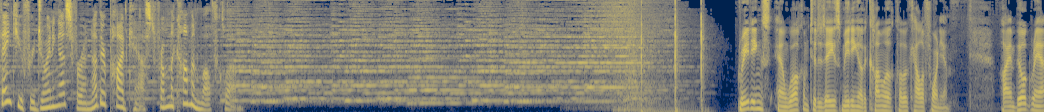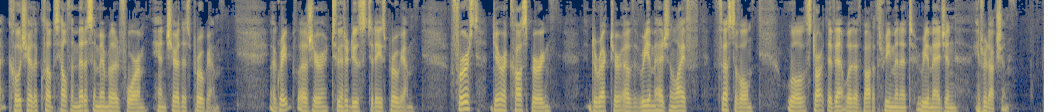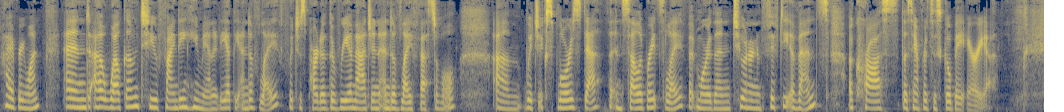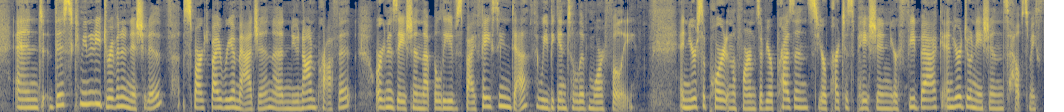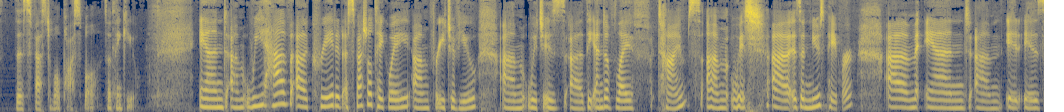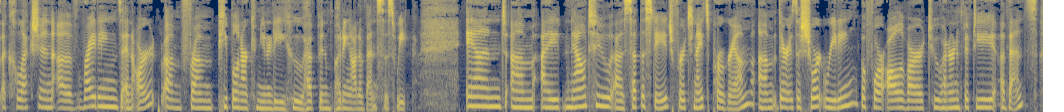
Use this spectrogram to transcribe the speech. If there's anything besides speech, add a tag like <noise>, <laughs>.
Thank you for joining us for another podcast from the Commonwealth Club. Greetings and welcome to today's meeting of the Commonwealth Club of California. I am Bill Grant, co chair of the club's Health and Medicine Member led Forum, and chair this program. A great pleasure to introduce today's program. First, Derek Kosberg, director of the Reimagine Life Festival, will start the event with about a three minute Reimagine introduction. Hi, everyone, and uh, welcome to Finding Humanity at the End of Life, which is part of the Reimagine End of Life Festival, um, which explores death and celebrates life at more than 250 events across the San Francisco Bay Area. And this community driven initiative, sparked by Reimagine, a new nonprofit organization that believes by facing death, we begin to live more fully and your support in the forms of your presence, your participation, your feedback, and your donations helps make this festival possible. So thank you. And um, we have uh, created a special takeaway um, for each of you, um, which is uh, the End of Life Times, um, which uh, is a newspaper. Um, and um, it is a collection of writings and art from people in our community who have been putting on events this week. And um, I now to uh, set the stage for tonight's program. Um, there is a short reading before all of our 250 events,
